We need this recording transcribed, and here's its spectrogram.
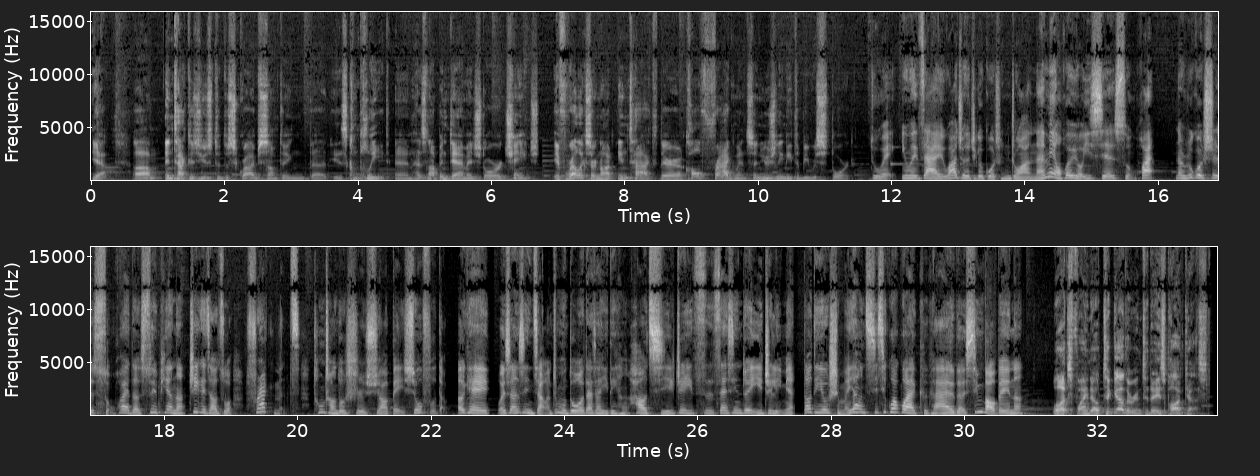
Yeah. Um, intact is used to describe something that is complete and has not been damaged or changed. If relics are not intact, they're called fragments and usually need to be restored. 对，因为在挖掘的这个过程中啊，难免会有一些损坏。 那如果是损坏的碎片呢？这个叫做 fragments，通常都是需要被修复的。OK，我相信讲了这么多，大家一定很好奇，这一次三星堆遗址里面到底有什么样奇奇怪怪、可可爱爱的新宝贝呢？Well, let's find out together in today's podcast.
